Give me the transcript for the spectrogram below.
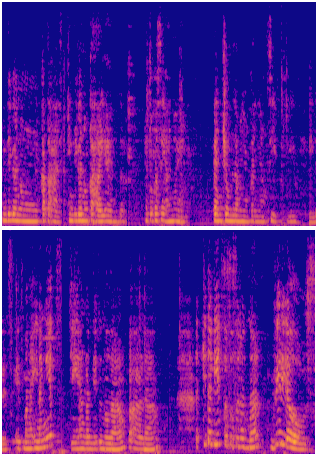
hindi ganun kataas, hindi ganun ka-high-end. Ito kasi ano eh, Pentium lang yung kanyang CPU. That's it mga inangits. Okay, hanggang dito na lang. Paalam. At kita-kits sa susunod na videos.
